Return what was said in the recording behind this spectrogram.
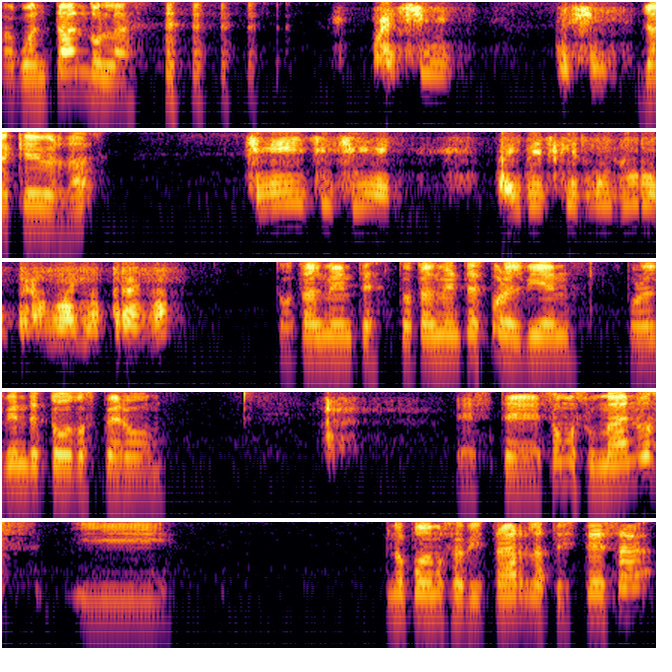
aguantándola. pues sí, pues sí. ¿Ya qué, verdad? Sí, sí, sí. Hay veces que es muy duro, pero no hay otra, ¿no? Totalmente, totalmente. Es por el bien por el bien de todos, pero este, somos humanos y no podemos evitar la tristeza,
